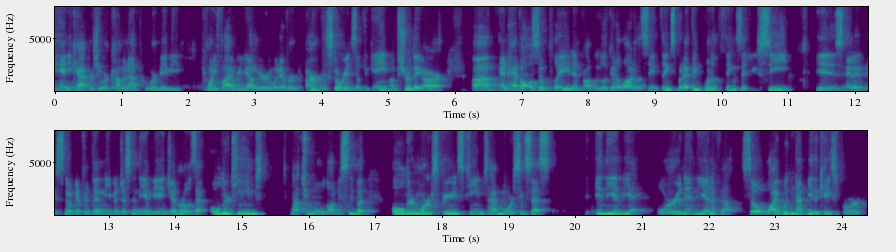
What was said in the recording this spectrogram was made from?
handicappers who are coming up who are maybe 25 or younger or whatever aren't historians of the game. I'm sure they are um, and have also played and probably look at a lot of the same things. But I think one of the things that you see is, and it's no different than even just in the NBA in general, is that older teams, not too old, obviously, but older, more experienced teams have more success in the NBA or in, in the NFL. So why wouldn't that be the case for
